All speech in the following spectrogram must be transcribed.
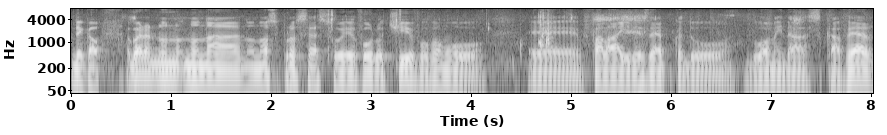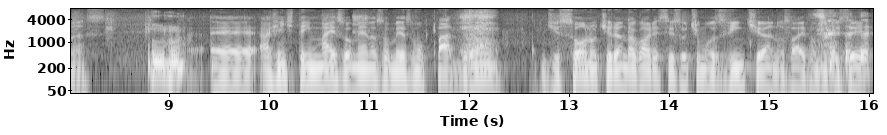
Legal. Agora, no, no, na, no nosso processo evolutivo, vamos é, falar aí desde a época do, do Homem das Cavernas, uhum. é, a gente tem mais ou menos o mesmo padrão de sono, tirando agora esses últimos 20 anos, vai, vamos dizer,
